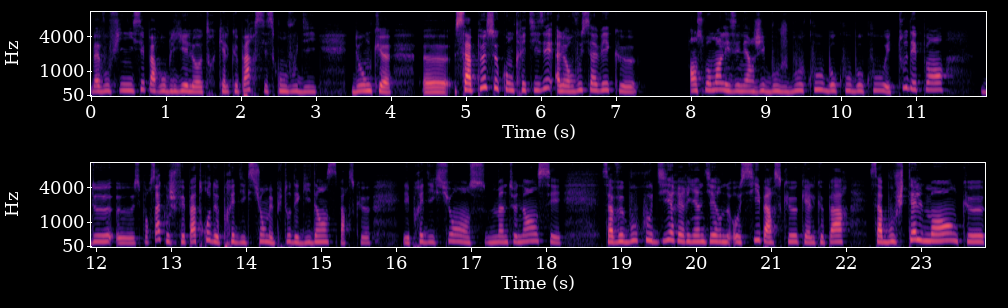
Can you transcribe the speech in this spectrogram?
bah, vous finissez par oublier l'autre. Quelque part, c'est ce qu'on vous dit. Donc, euh, ça peut se concrétiser. Alors, vous savez que en ce moment, les énergies bougent beaucoup, beaucoup, beaucoup, et tout dépend euh, c'est pour ça que je fais pas trop de prédictions, mais plutôt des guidances, parce que les prédictions maintenant, c'est ça veut beaucoup dire et rien dire aussi, parce que quelque part, ça bouge tellement que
